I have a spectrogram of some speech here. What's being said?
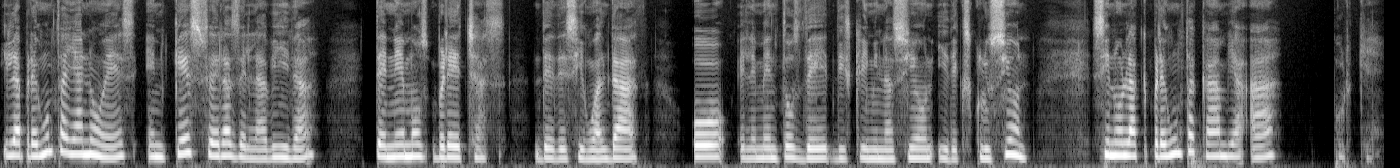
Y la pregunta ya no es en qué esferas de la vida tenemos brechas de desigualdad o elementos de discriminación y de exclusión, sino la pregunta cambia a ¿por qué?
